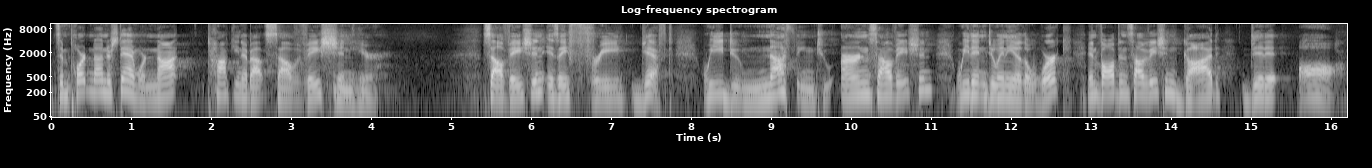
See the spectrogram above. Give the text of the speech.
It's important to understand we're not talking about salvation here. Salvation is a free gift. We do nothing to earn salvation. We didn't do any of the work involved in salvation. God did it all.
